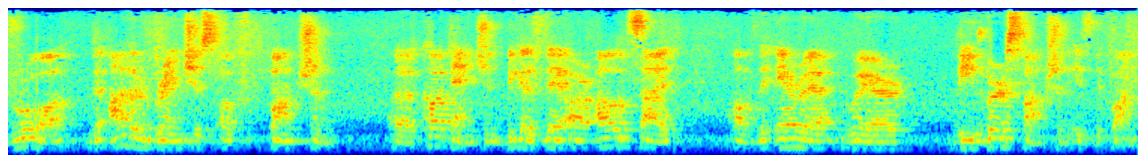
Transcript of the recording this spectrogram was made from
draw the other branches of function uh, cotangent because they are outside of the area where the inverse function is defined.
